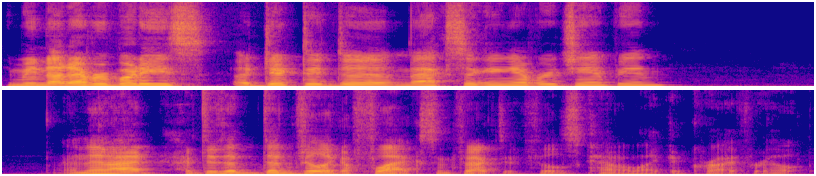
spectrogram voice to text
You mean not everybody's addicted to max sigging every champion? And then I, it doesn't feel like a flex. In fact, it feels kind of like a cry for help.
